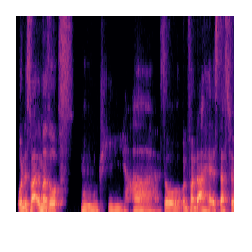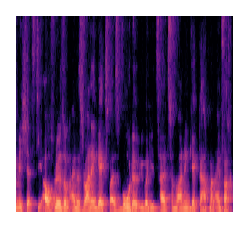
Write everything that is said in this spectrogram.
Und es war immer so, so. Und von daher ist das für mich jetzt die Auflösung eines Running Gags, weil es wurde über die Zeit zum Running Gag. Da hat man einfach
